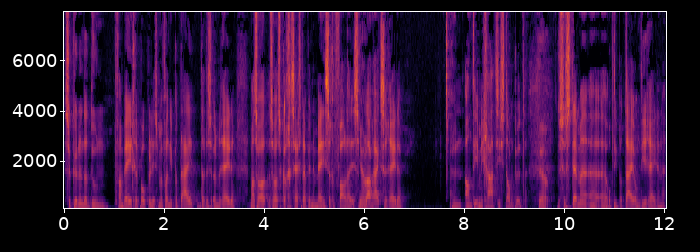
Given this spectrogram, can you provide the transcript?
Ze kunnen dat doen vanwege het populisme van die partij, dat is een reden. Maar zoals ik al gezegd heb, in de meeste gevallen is de belangrijkste reden hun anti-immigratiestandpunten. Ja. Dus ze stemmen uh, op die partij om die redenen.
